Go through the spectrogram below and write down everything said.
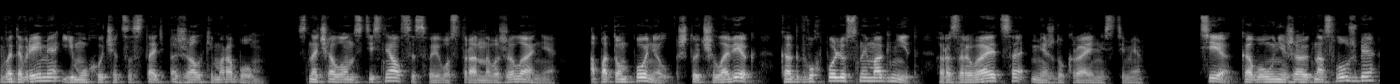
В это время ему хочется стать жалким рабом. Сначала он стеснялся своего странного желания, а потом понял, что человек, как двухполюсный магнит, разрывается между крайностями. Те, кого унижают на службе,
